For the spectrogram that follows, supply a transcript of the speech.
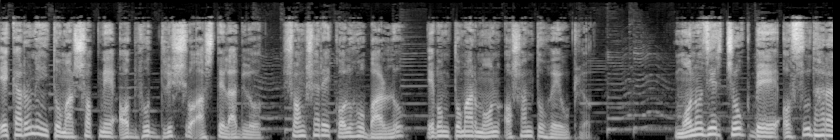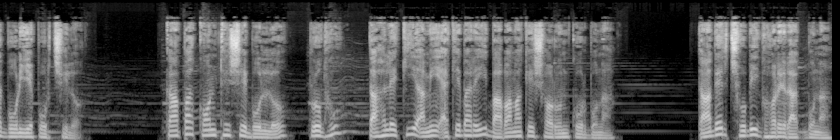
এ কারণেই তোমার স্বপ্নে অদ্ভুত দৃশ্য আসতে লাগল, সংসারে কলহ বাড়ল এবং তোমার মন অশান্ত হয়ে উঠল। মনোজের চোখ বেয়ে অশ্রুধারা গড়িয়ে পড়ছিল। কাপা কণ্ঠে সে বলল, প্রভু, তাহলে কি আমি একেবারেই বাবা মাকে স্মরণ করব না? তাদের ছবি ঘরে রাখব না?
